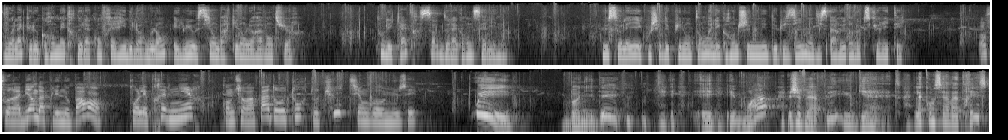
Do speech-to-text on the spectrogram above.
Voilà que le grand maître de la confrérie de l'or blanc est lui aussi embarqué dans leur aventure. Tous les quatre sortent de la grande saline. Le soleil est couché depuis longtemps et les grandes cheminées de l'usine ont disparu dans l'obscurité. On ferait bien d'appeler nos parents pour les prévenir qu'on ne sera pas de retour tout de suite si on va au musée. Oui, bonne idée. Et, et moi, je vais appeler Huguette, la conservatrice,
